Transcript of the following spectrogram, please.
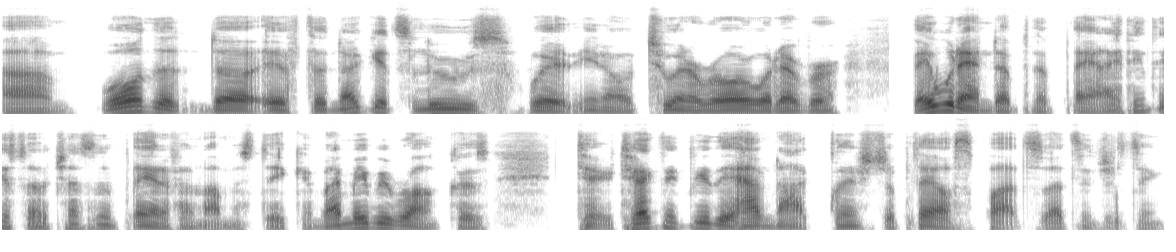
Um, well, the the if the Nuggets lose with you know two in a row or whatever, they would end up in the play. I think they still have a chance in the play, if I'm not mistaken. But I may be wrong because te- technically they have not clinched a playoff spot. So that's interesting.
